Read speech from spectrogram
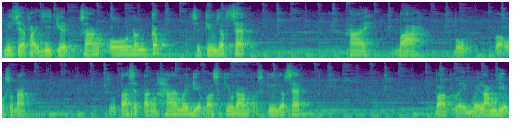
mình sẽ phải di chuyển sang ô nâng cấp skill giật xét, 2 3 4 và ô số 5 chúng ta sẽ tăng 20 điểm vào skill đam của skill giật xét. Và lấy 15 điểm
